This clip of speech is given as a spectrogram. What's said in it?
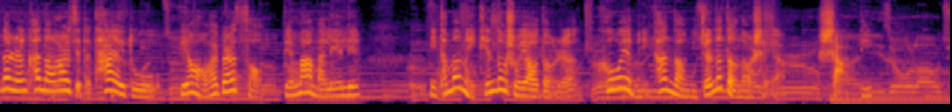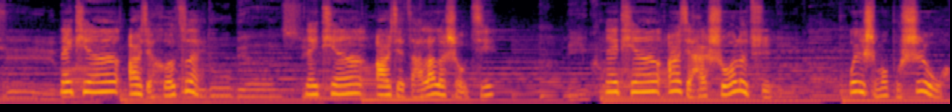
那人看到二姐的态度，边往外边走边骂骂咧咧：“你他妈每天都说要等人，可我也没看到你真的等到谁啊，傻逼！”那天二姐喝醉，那天二姐砸烂了手机，那天二姐还说了句：“为什么不是我？”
